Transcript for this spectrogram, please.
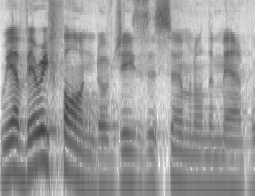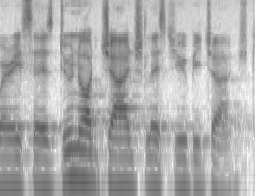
We are very fond of Jesus' Sermon on the Mount where he says, Do not judge lest you be judged.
